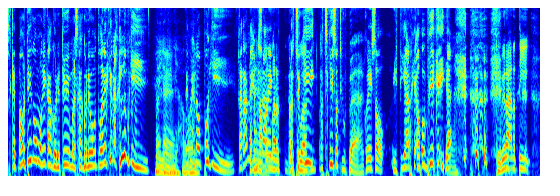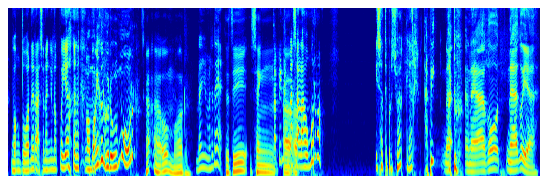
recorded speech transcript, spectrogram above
seket mau dia ngomongin kagone dhewe Mas, kagone wong tuane kira gelem ki. Oh iya, Eh. iya. oh, iya. nopo ki? Karena nek misalnya rezeki rezeki iso diubah. Kowe iso ikhtiar kayak apa piye kayak ya. Dewi ra ngerti wong tuane ra senengin apa ya. Ngomongnya kudu umur. Heeh, umur. Nah, iya maksudnya Jadi sing tapi eh, nek masalah umur iso diperjuangkan kan? Tapi Nah, nek aku nek aku ya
